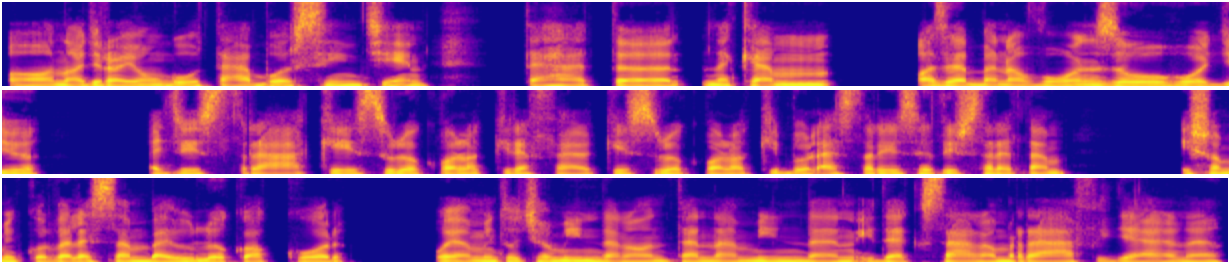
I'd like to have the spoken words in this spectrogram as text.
a nagy rajongó tábor szintjén. Tehát nekem az ebben a vonzó, hogy egyrészt rákészülök valakire, felkészülök valakiből, ezt a részét is szeretem, és amikor vele szembe ülök, akkor olyan, mintha minden antennám, minden idegszálam ráfigyelne,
